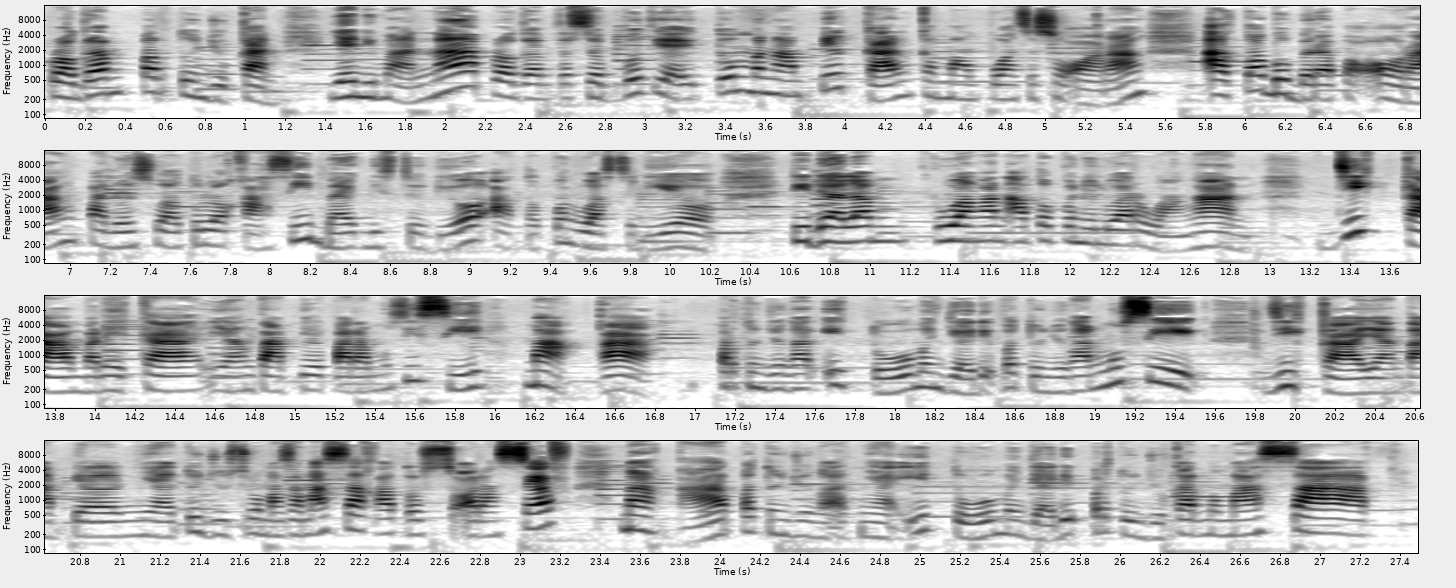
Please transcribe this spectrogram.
program pertunjukan yang di mana program tersebut yaitu menampilkan kemampuan seseorang atau beberapa orang pada suatu lokasi baik di studio ataupun luar studio di dalam ruangan ataupun di luar ruangan jika mereka yang tampil para musisi maka pertunjukan itu menjadi pertunjukan musik. Jika yang tampilnya itu justru masa-masak atau seorang chef, maka pertunjukannya itu menjadi pertunjukan memasak.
